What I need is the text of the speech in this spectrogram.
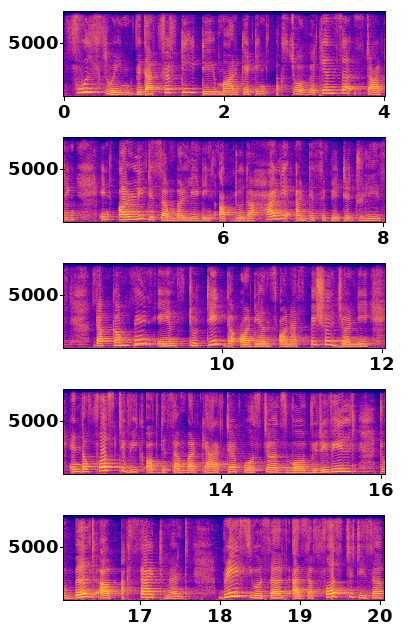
full swing with a 50-day marketing extravaganza starting in early December leading up to the highly anticipated release. The campaign aims to take the audience on a special journey. In the first week of December, character posters were revealed to build up excitement. Brace yourself as the first teaser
